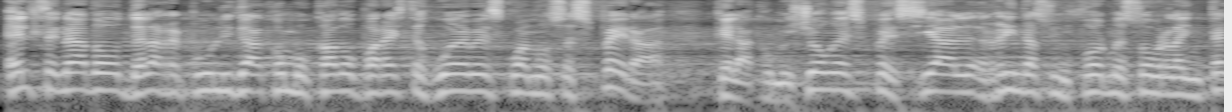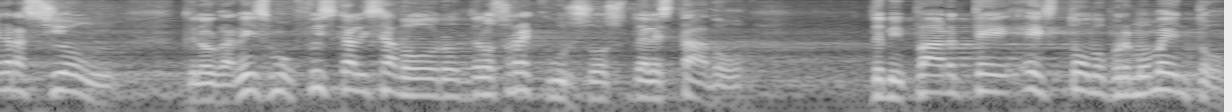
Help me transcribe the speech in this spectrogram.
El Senado de la República ha convocado para este jueves cuando se espera que la Comisión Especial rinda su informe sobre la integración del organismo fiscalizador de los recursos del Estado. De mi parte es todo por el momento.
